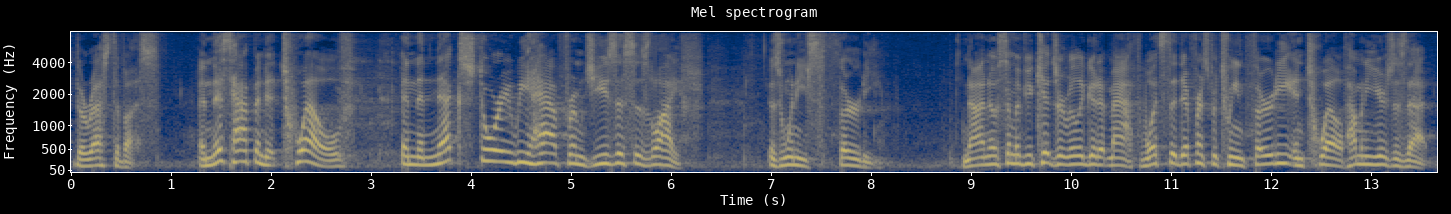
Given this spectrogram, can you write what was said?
the rest of us. And this happened at 12. And the next story we have from Jesus' life is when he's 30. Now, I know some of you kids are really good at math. What's the difference between 30 and 12? How many years is that?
